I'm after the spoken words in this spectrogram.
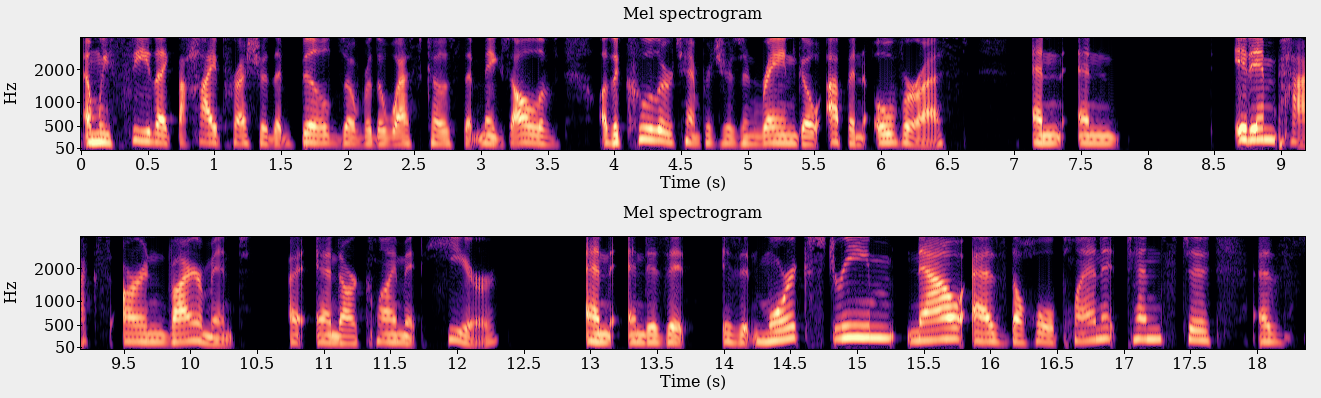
And we see like the high pressure that builds over the west coast that makes all of, all the cooler temperatures and rain go up and over us. And and it impacts our environment uh, and our climate here. And and is it is it more extreme now as the whole planet tends to as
